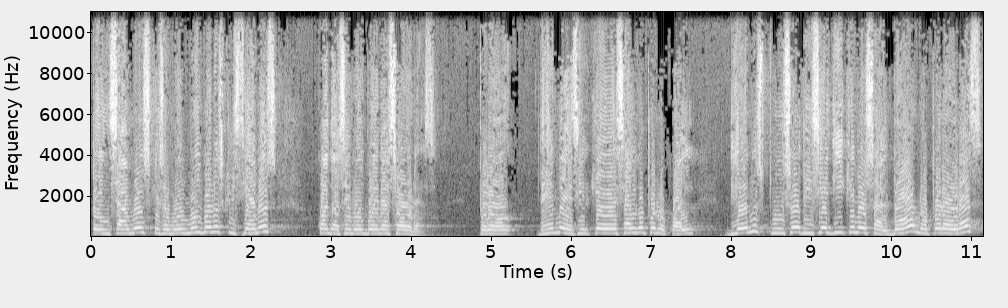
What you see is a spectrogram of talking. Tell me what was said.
pensamos que somos muy buenos cristianos cuando hacemos buenas obras, pero déjenme decir que es algo por lo cual Dios nos puso, dice allí que nos salvó, no por obras,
